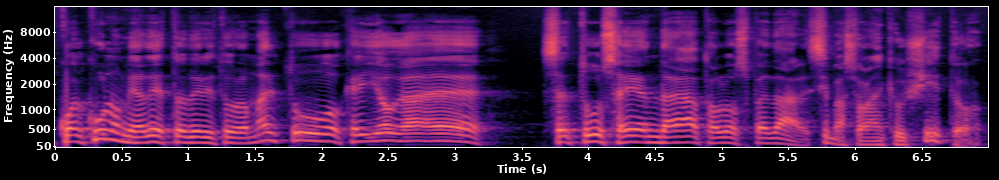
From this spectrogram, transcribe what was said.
Qualcuno mi ha detto addirittura, ma il tuo che yoga è se tu sei andato all'ospedale? Sì, ma sono anche uscito.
